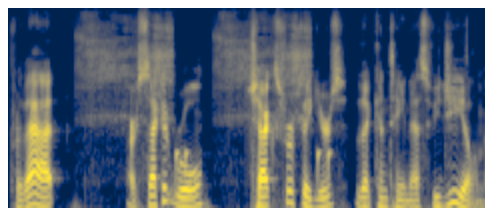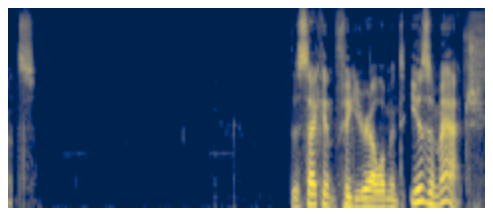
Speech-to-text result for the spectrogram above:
For that, our second rule checks for figures that contain SVG elements. The second figure element is a match,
